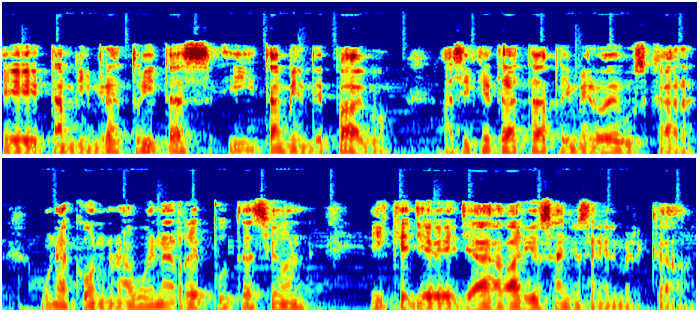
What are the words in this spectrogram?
eh, también gratuitas y también de pago. Así que trata primero de buscar una con una buena reputación y que lleve ya varios años en el mercado.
